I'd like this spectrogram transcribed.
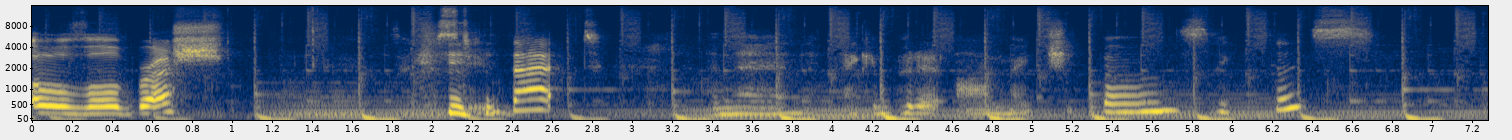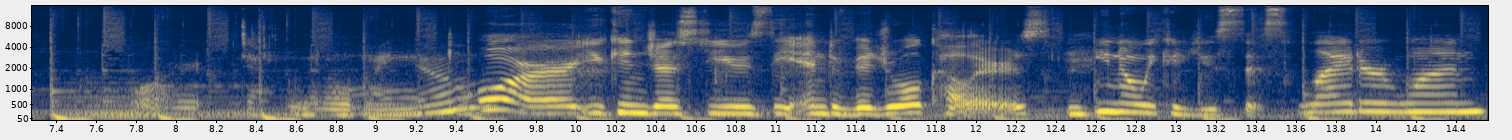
oval brush. So just do that, and then I can put it on my cheekbones like this, or down the middle of my nose. Or you can just use the individual colors. You know, we could use this lighter one.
